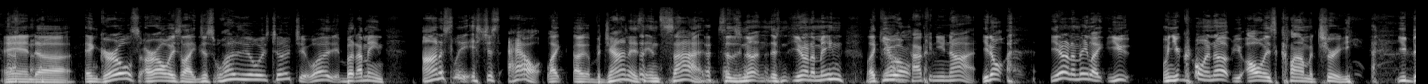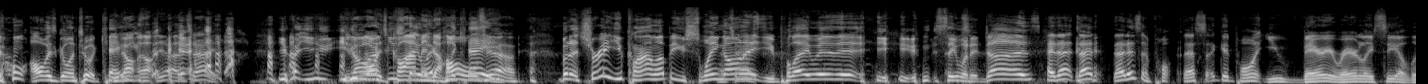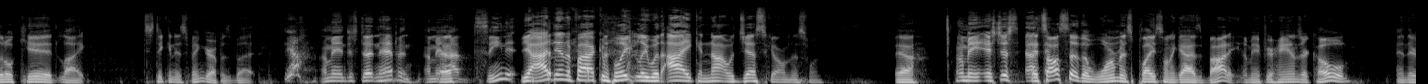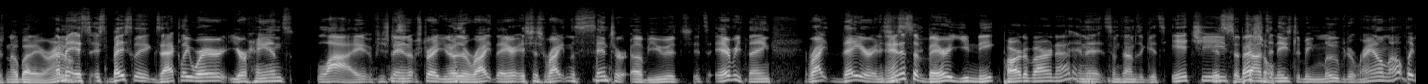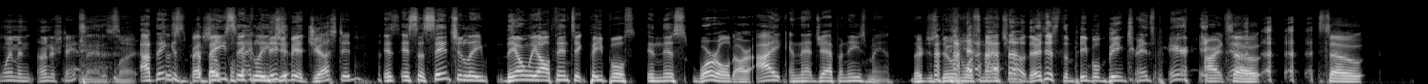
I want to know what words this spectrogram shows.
and uh, and girls are always like, just why do they always touch it? Why? But I mean. Honestly, it's just out. Like a vagina is inside, so there's nothing. There's, you know what I mean? Like you don't. How can you not? You don't. You know what I mean? Like you, when you're growing up, you always climb a tree. You don't always go into a cave. You uh, yeah, that's right. you, you, you, don't always you climb into holes, yeah. But a tree, you climb up it, you swing That's on right. it, you play with it, you see what it does. Hey, that that that is a point. That's a good point. You very rarely see a little kid like sticking his finger up his butt. Yeah, I mean, it just doesn't happen. I mean, Yeah. I've seen it. Yeah, I identify completely with Ike and not with Jessica on this one. Yeah. I mean, it's just. It's also the warmest place on a guy's body. I mean, if your hands are cold and there's nobody around, I mean, it's it's basically exactly where your hands lie. If you're standing up straight, you know they're right there. It's just right in the center of you. It's it's everything right there, and it's and just, it's a very unique part of our anatomy. and it sometimes it gets itchy. It's sometimes special. it needs to be moved around. I don't think women understand that as much. I think It's it's, basically it needs ju- to be adjusted. it's, it's essentially the only authentic people in this world are Ike and that Japanese man. They're just doing what's natural. No, they're just the people being transparent. All right, so so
